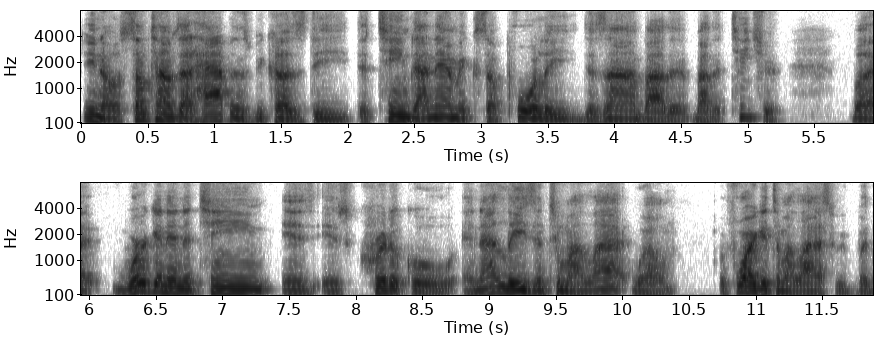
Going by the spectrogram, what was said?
you know sometimes that happens because the the team dynamics are poorly designed by the by the teacher but working in a team is is critical and that leads into my last well before i get to my last week but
